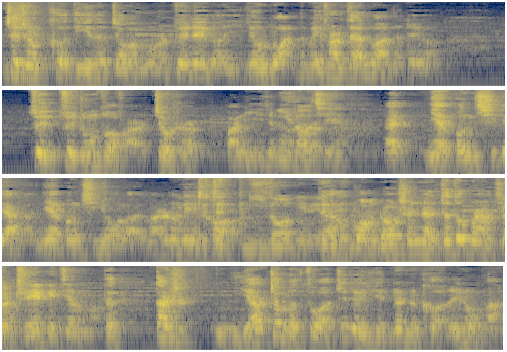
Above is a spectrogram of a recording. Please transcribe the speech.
这就是各地的交管部门对这个已经乱的没法再乱的这个最最终做法，就是把你一禁了之。哎，你也甭骑电了，你也甭骑油了，晚上都给你扣了。你都给对啊，广州、深圳这都不让骑，就直接给禁了。对，但是你要这么做，这就饮鸩止渴的一种方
